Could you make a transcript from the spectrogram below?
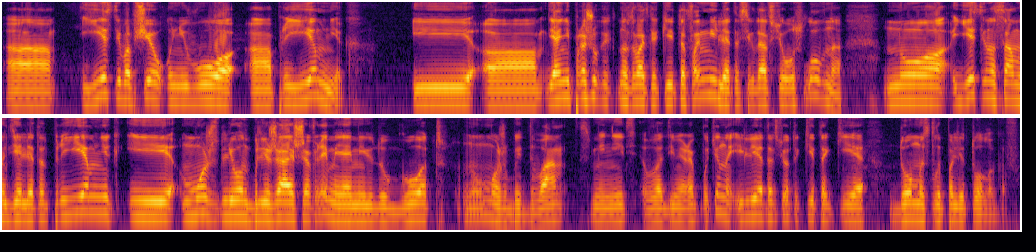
А, есть ли вообще у него а, преемник, и э, я не прошу как, называть какие-то фамилии, это всегда все условно, но есть ли на самом деле этот преемник, и может ли он в ближайшее время, я имею в виду год, ну, может быть, два, сменить Владимира Путина, или это все-таки такие домыслы политологов?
